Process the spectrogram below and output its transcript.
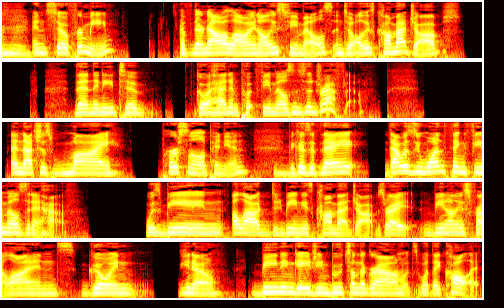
Mm-hmm. And so for me, if they're now allowing all these females into all these combat jobs, then they need to go ahead and put females into the draft now. And that's just my personal opinion mm-hmm. because if they that was the one thing females didn't have was being allowed to be in these combat jobs, right? Being on these front lines, going, you know, being engaging boots on the ground, what's what they call it.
